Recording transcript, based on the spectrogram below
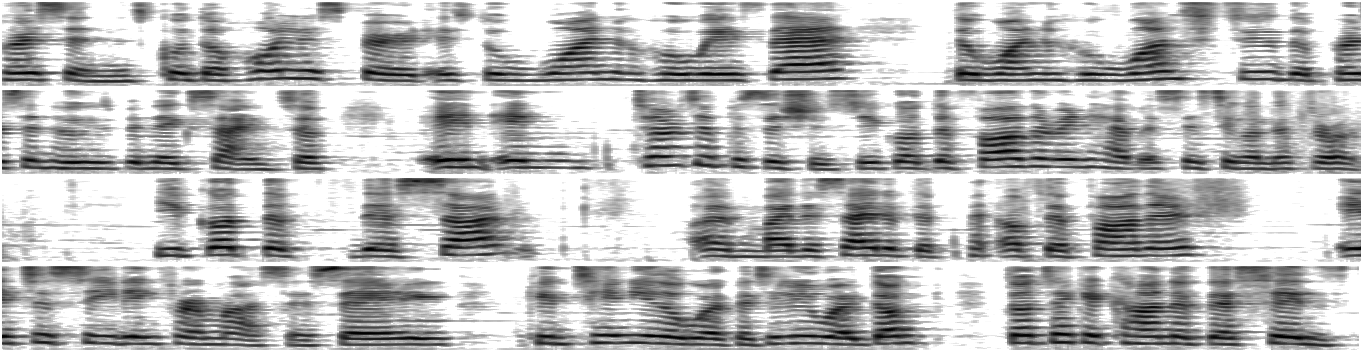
person is called the Holy Spirit, is the one who is there, the one who wants to, the person who's been assigned. So, in in terms of positions, you've got the Father in heaven sitting on the throne. You've got the the Son um, by the side of the of the Father interceding for us and saying, continue the work, continue the work. Don't don't take account of their sins.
